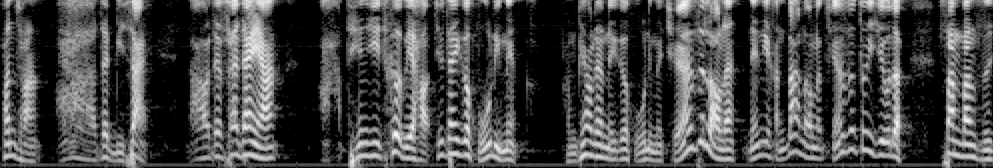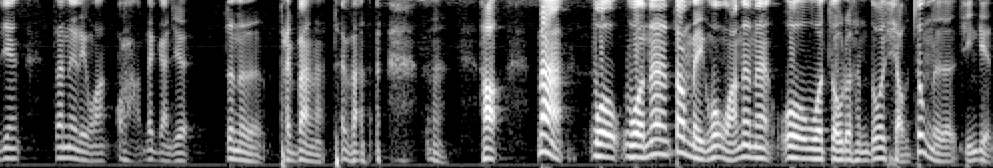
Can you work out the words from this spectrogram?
帆船啊，在比赛，然后在晒太阳啊，天气特别好，就在一个湖里面。很漂亮的一个湖里面，全是老人，年纪很大的人，全是退休的，上班时间在那里玩，哇，那感觉真的太棒了，太棒了。嗯，好，那我我呢到美国玩了呢，我我走了很多小众的景点，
